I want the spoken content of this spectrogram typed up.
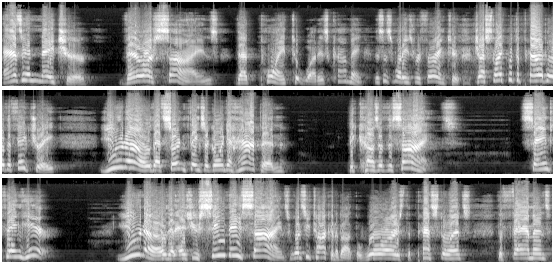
As in nature, there are signs that point to what is coming. This is what he's referring to. Just like with the parable of the fig tree, you know that certain things are going to happen because of the signs. Same thing here you know that as you see these signs, what is he talking about? The wars, the pestilence, the famines,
